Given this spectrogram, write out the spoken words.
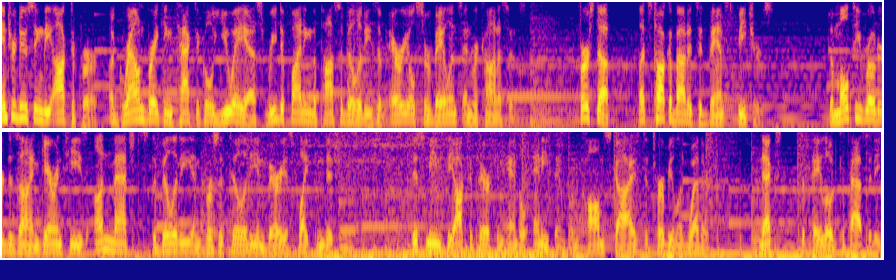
Introducing the Octoper, a groundbreaking tactical UAS redefining the possibilities of aerial surveillance and reconnaissance. First up, let's talk about its advanced features. The multi-rotor design guarantees unmatched stability and versatility in various flight conditions. This means the Octoper can handle anything from calm skies to turbulent weather. Next, the payload capacity.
